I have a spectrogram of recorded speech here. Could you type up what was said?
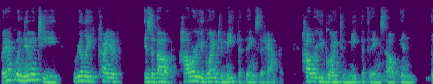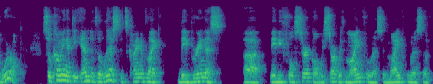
But equanimity really kind of is about how are you going to meet the things that happen? How are you going to meet the things out in the world? So, coming at the end of the list, it's kind of like they bring us uh, maybe full circle. We start with mindfulness and mindfulness of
